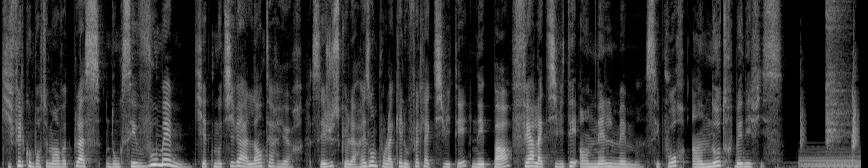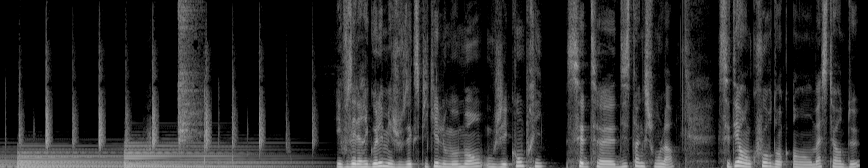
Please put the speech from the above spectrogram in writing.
qui fait le comportement à votre place. Donc c'est vous-même qui êtes motivé à l'intérieur. C'est juste que la raison pour laquelle vous faites l'activité n'est pas faire l'activité en elle-même. C'est pour un autre bénéfice. Et vous allez rigoler, mais je vous expliquer le moment où j'ai compris cette euh, distinction-là. C'était en cours, donc en Master 2,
